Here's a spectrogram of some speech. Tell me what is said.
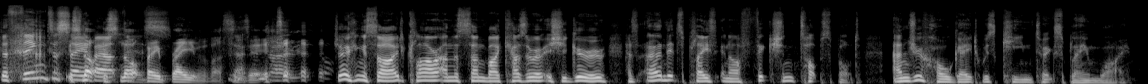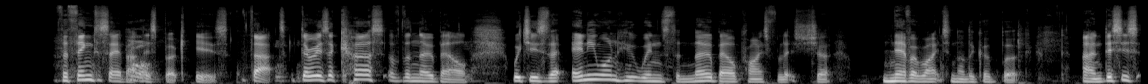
the thing to say It's not, about it's not this- very brave of us, is it? Joking aside, Clara and the Sun by Kazuo Ishiguro has earned its place in our fiction top spot. Andrew Holgate was keen to explain why. The thing to say about this book is that there is a curse of the Nobel, which is that anyone who wins the Nobel Prize for Literature never writes another good book. And this is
